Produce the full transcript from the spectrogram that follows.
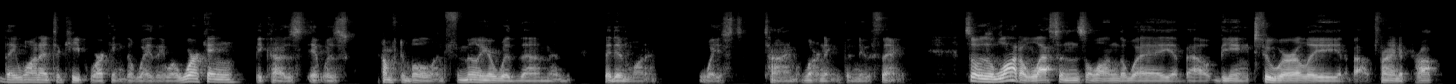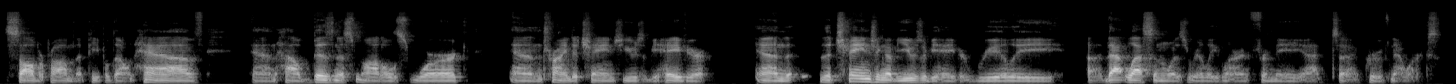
they wanted to keep working the way they were working because it was comfortable and familiar with them, and they didn't want to waste time learning the new thing. So there's a lot of lessons along the way about being too early and about trying to pro- solve a problem that people don't have and how business models work and trying to change user behavior. And the changing of user behavior really uh, that lesson was really learned for me at uh, groove networks.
